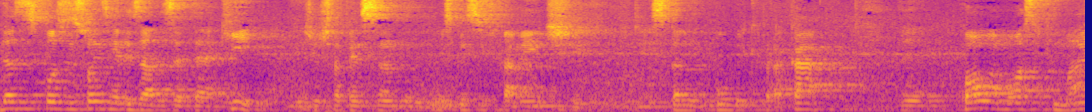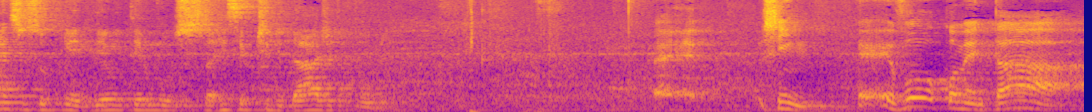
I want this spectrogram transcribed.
Das exposições realizadas até aqui, e a gente está pensando especificamente de Stanley Kubrick para cá, é, qual a mostra que mais te surpreendeu em termos da receptividade do público? É, sim, é, eu vou comentar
